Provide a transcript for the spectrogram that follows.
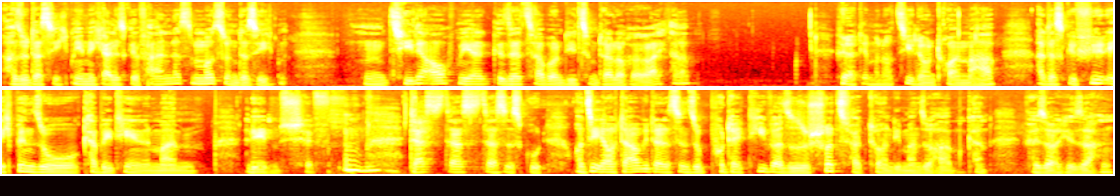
Also, dass ich mir nicht alles gefallen lassen muss und dass ich hm, Ziele auch mir gesetzt habe und die zum Teil auch erreicht habe. Vielleicht immer noch Ziele und Träume habe. Aber das Gefühl, ich bin so Kapitän in meinem Lebensschiff. Das, das, das ist gut. Und sich auch da wieder, das sind so protektive, also so Schutzfaktoren, die man so haben kann für solche Sachen.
